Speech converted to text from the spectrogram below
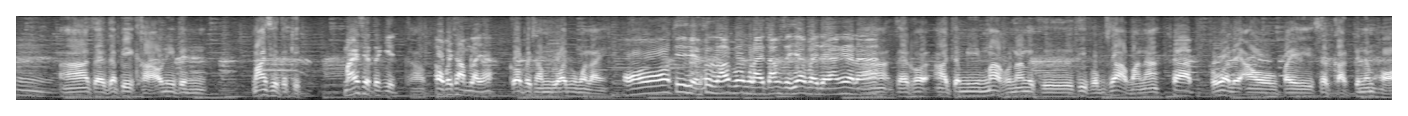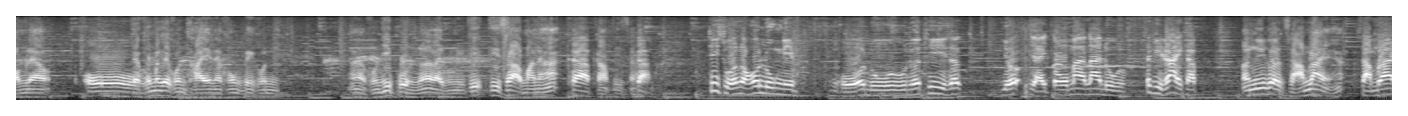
อืมอ่าแต่จำปีขาวนี่เป็นไม้เศรษฐกิจ ไม้เศรษฐกิจ ครับ เอาไปทำอะไรฮะ ก็ไปทำร้อยพวงมาลัยอ๋อ ที่เห็นรับพวงมาลัยตามสี่แยกไฟแดงเนี่ยนะ อ่าแต่ก็อาจจะมีมากกว่านั้นก็คือที่ผมทราบมานะครับ เพราะว่าได้เอาไปสกัดเป็นน้ำหอมแล้ว โอ้ แต่คงไม่ใช่คนไทยนะคงเป็นคนอ่าคนญี่ปุ่นหรืออะไรพวกนี้ที่ที่ทราบมานะฮะครับ ครับที่ทราบครับ ที่สวนของคุณลุงนี่ โอ้โห ดูเนื้อที่สักเยอะใหญ่โตมากน่าดู สักกี่ไร่ครับ อันนี้ก็สามไร่ฮะ สามไร่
